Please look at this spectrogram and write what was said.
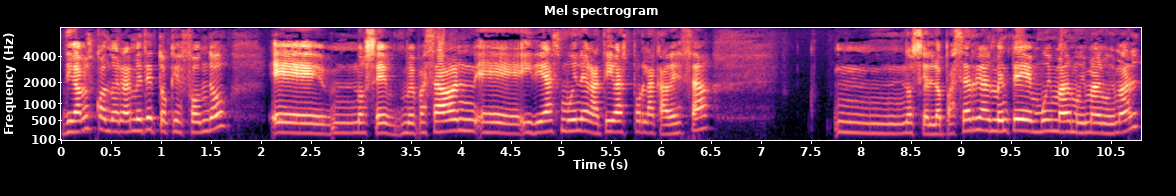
digamos cuando realmente toqué fondo eh, no sé, me pasaban eh, ideas muy negativas por la cabeza. Mm, no sé, lo pasé realmente muy mal, muy mal, muy mal.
